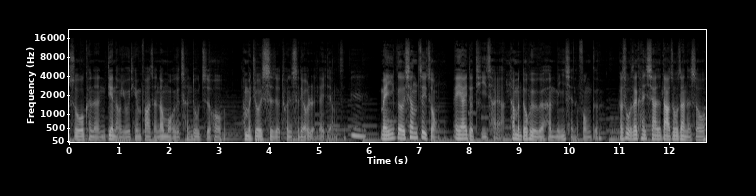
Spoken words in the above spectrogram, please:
说，可能电脑有一天发展到某一个程度之后，他们就会试着吞噬掉人类这样子。嗯，每一个像这种 AI 的题材啊，他们都会有一个很明显的风格。可是我在看《夏日大作战》的时候，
